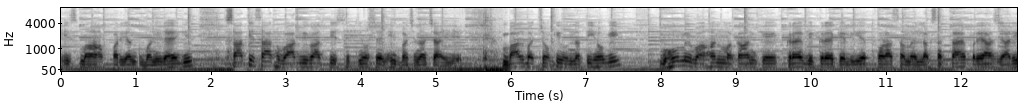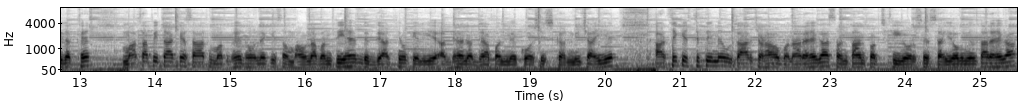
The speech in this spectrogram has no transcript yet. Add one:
इस माह पर्यंत बनी रहेगी। साथ ही साथ वाद विवाद की स्थितियों से भी बचना चाहिए। बाल बच्चों की उन्नति होगी। भूमि, वाहन, मकान के क्रय विक्रय के लिए थोड़ा समय लग सकता है। प्रयास जारी रखें। माता पिता के साथ मतभेद होने की संभावना बनती है। विद्यार्थियों के लिए अध्ययन अध्यापन में कोशिश करनी चाहिए। आर्थिक स्थिति में उतार चढ़ाव बना रहेगा। संतान पक्ष की ओर से सहयोग मिलता रहेगा।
